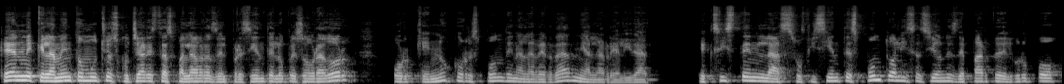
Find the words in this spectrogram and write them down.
Créanme que lamento mucho escuchar estas palabras del presidente López Obrador porque no corresponden a la verdad ni a la realidad. Existen las suficientes puntualizaciones de parte del grupo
